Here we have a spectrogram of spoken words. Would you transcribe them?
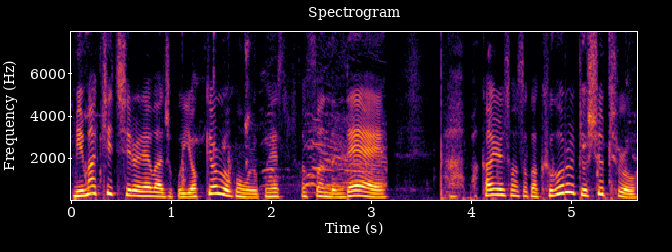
미마키치를 해가지고 역결로 공을 보냈었는데 아, 박강현 선수가 그거를 또 슈트로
